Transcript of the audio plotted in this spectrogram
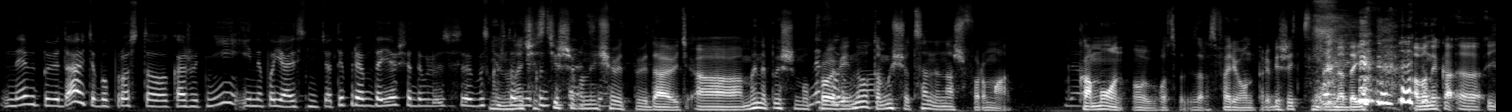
не відповідають або просто кажуть ні і не пояснюють. А ти прям даєш, я дивлюсь, Ні, безкоштовні ну найчастіше вони що відповідають? А, ми не пишемо Не про війну, тому що це не наш формат. Да. Come on, о господи, зараз Фаріон прибіжить і надає. А вони ка- е,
